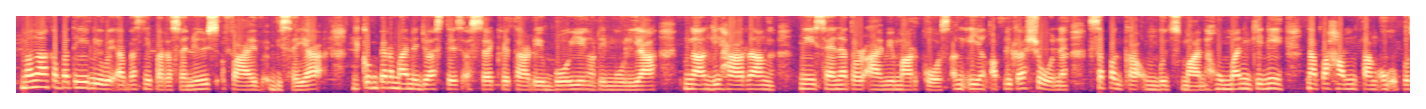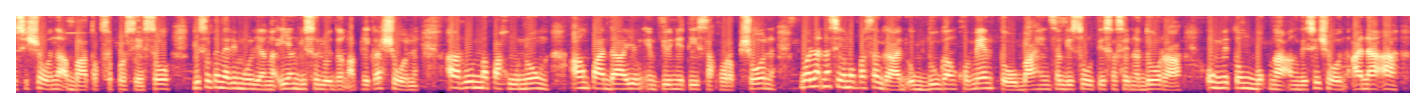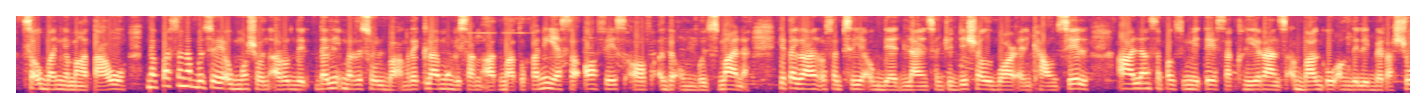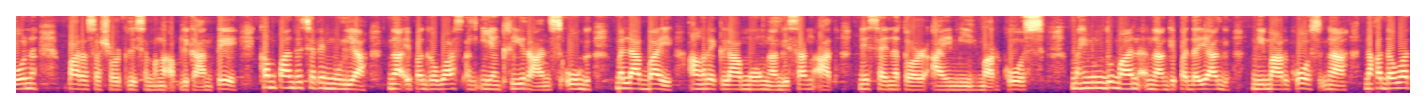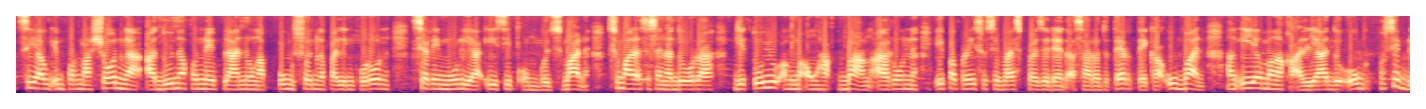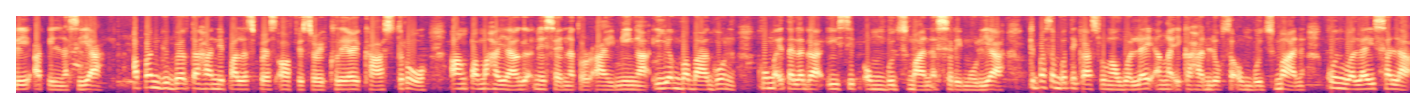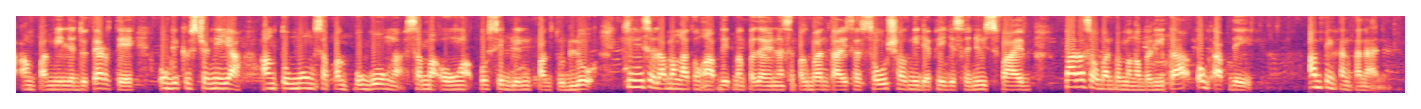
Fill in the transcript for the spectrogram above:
Mga kapatili, way abas ni para sa News 5 Bisaya. Gikumpirma ni Justice Secretary Boying Rimulya nga giharang ni Senator Amy Marcos ang iyang aplikasyon sa pagka-ombudsman human kini napahamtang og oposisyon na batok sa proseso. Gisulti na Rimulya nga iyang gisulod ang aplikasyon aron mapahunong ang padayong impunity sa korupsyon. Wala na siya mapasagad og dugang komento bahin sa gisulti sa senadora ug mitumbok nga ang desisyon anaa sa uban nga mga tao. Nagpasa na og motion aron dali- maresolba ang reklamong gisangat bato kaniya sa Office of the Ombudsman. Kitagaan usab siya og deadline sa Judicial Bar and Council alang sa pagsumite sa clearance bago ang deliberasyon para sa shortlist sa mga aplikante. Kampante si Remulla nga ipagawas ang iyang clearance ug malabay ang reklamo nga gisangat ni Senator Amy Marcos. Mahinumduman nga gipadayag ni Marcos nga nakadawat siya og impormasyon nga aduna kunoy plano nga pugson nga palingkuron si Remulla isip ombudsman. Sumala sa senadora gituyo ang maong hakbang aron ipapreso si Vice President Sara Duterte kauban ang iyang mga kaalyado ug posible apil na siya. Apan gubeltahan ni Palace Press Officer Claire Castro ang pamahayag ni Senator Amy nga iyang babagon kung maitalaga isip ombudsman si Remulla. Kipasabot ni Castro nga walay ang ikahadlok sa ombudsman kung walay sala ang pamilya Duterte o gikwestiyon niya ang tumong sa pagpugong sa maong posibleng pagtudlo. Kini sa lamang atong update magpadayon na sa pagbantay sa social media pages sa News 5 para sa uban pa mga balita ug update. Amping tang tanan.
